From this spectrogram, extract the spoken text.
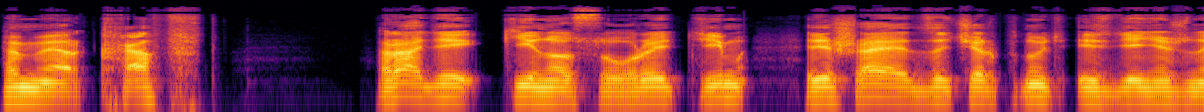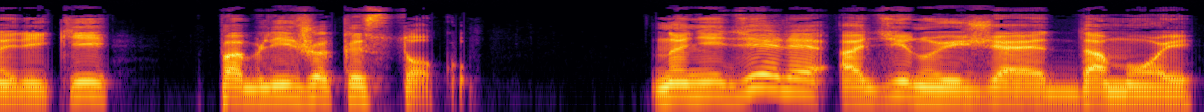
в Меркхафт. Ради киносуры Тим решает зачерпнуть из денежной реки поближе к истоку. На неделе один уезжает домой.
